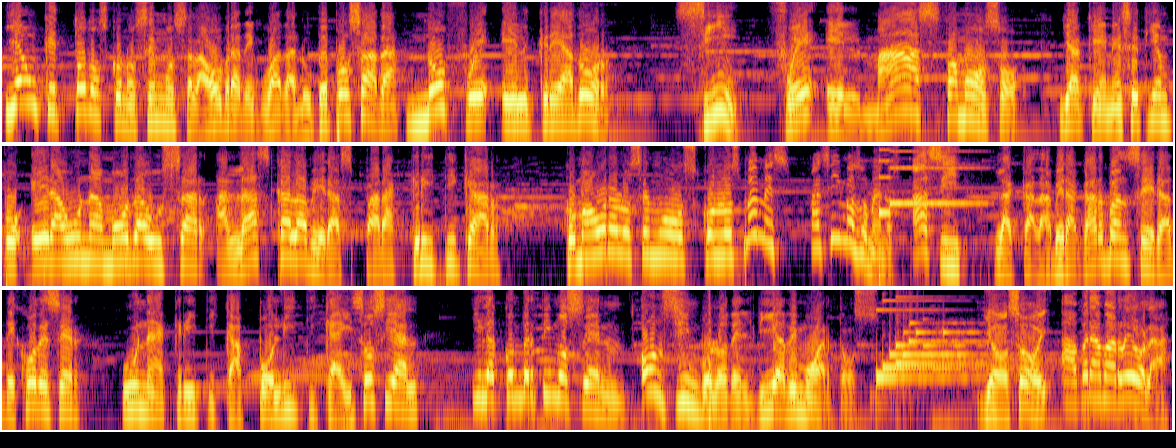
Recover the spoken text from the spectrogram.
Y aunque todos conocemos la obra de Guadalupe Posada, no fue el creador. Sí, fue el más famoso, ya que en ese tiempo era una moda usar a las calaveras para criticar como ahora lo hacemos con los memes, así más o menos. Así, la calavera garbancera dejó de ser una crítica política y social y la convertimos en un símbolo del Día de Muertos. Yo soy Abraham Arreola.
